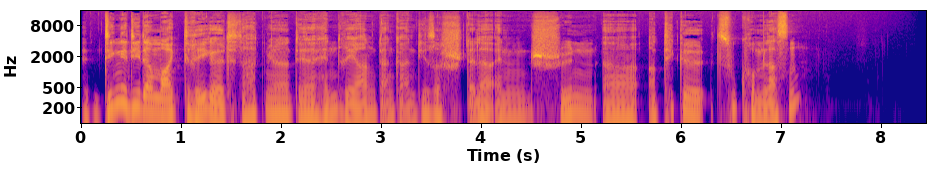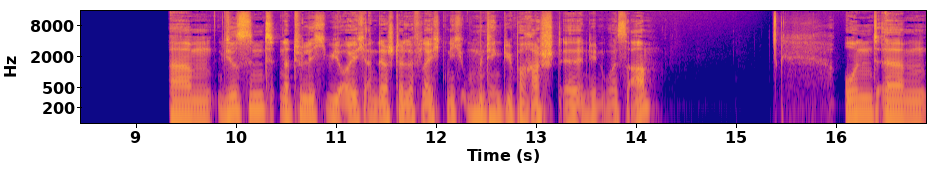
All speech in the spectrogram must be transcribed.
Dinge, die der Markt regelt. Da hat mir der Hendrian, danke an dieser Stelle, einen schönen äh, Artikel zukommen lassen. Ähm, wir sind natürlich, wie euch an der Stelle vielleicht nicht unbedingt überrascht, äh, in den USA. Und ähm,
